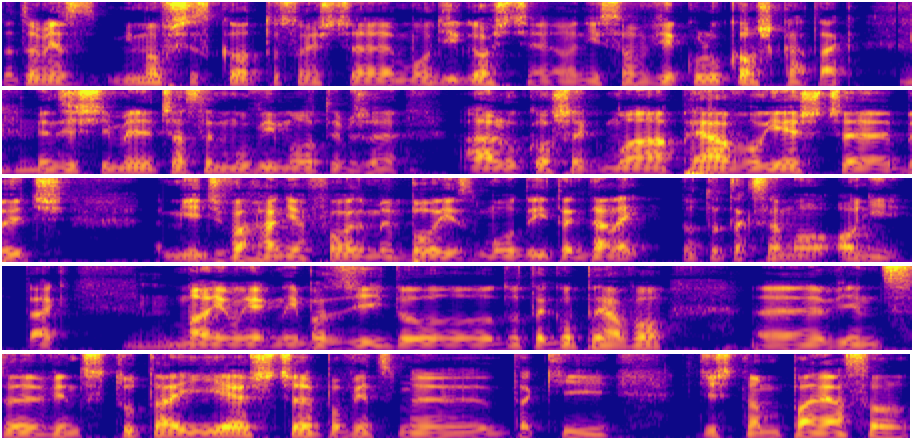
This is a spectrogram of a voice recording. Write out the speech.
Natomiast mimo wszystko to są jeszcze młodzi goście. Oni są w wieku Lukoszka, tak? Mhm. Więc jeśli my czasem mówimy o tym, że a Lukoszek ma prawo jeszcze być mieć wahania formy, bo jest młody i tak dalej, no to tak samo oni, tak? Mhm. Mają jak najbardziej do, do tego prawo, e, więc, więc tutaj jeszcze powiedzmy taki gdzieś tam parasol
